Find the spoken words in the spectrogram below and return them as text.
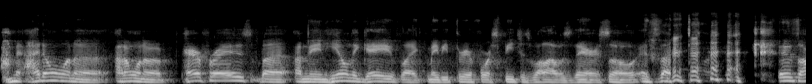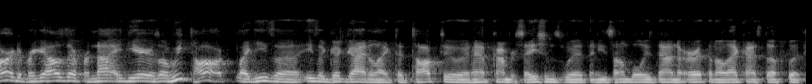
I mean, I don't want to, I don't want to paraphrase, but I mean, he only gave like maybe three or four speeches while I was there, so it's like, it's hard to forget. I was there for nine years. Oh, we talked like he's a he's a good guy to like to talk to and have conversations with, and he's humble, he's down to earth, and all that kind of stuff. But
